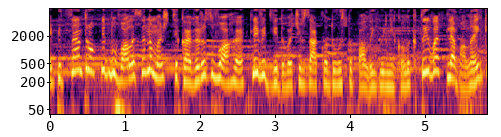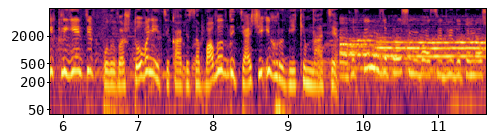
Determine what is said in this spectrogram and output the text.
епіцентру відбувалися не менш цікаві розваги. Для відвідувачів закладу виступали юні колективи. Для маленьких клієнтів були влаштовані цікаві забави в дитячій ігровій кімнаті. Гостину запрошуємо вас відвідати наш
